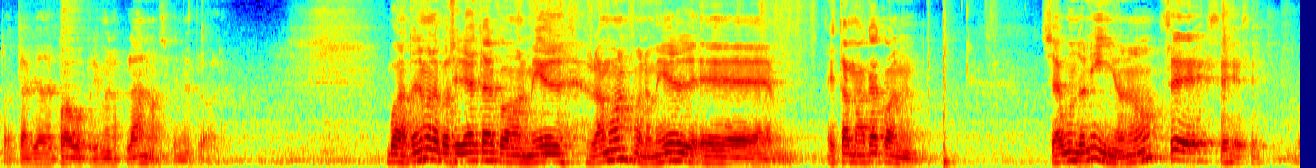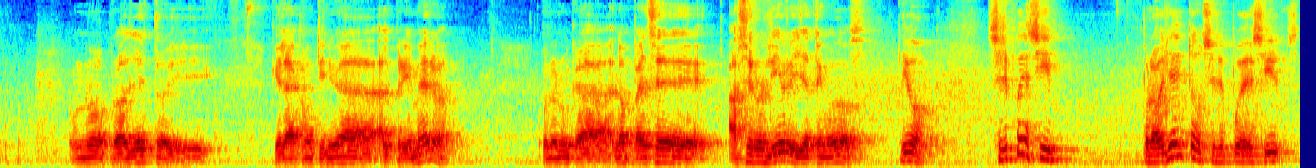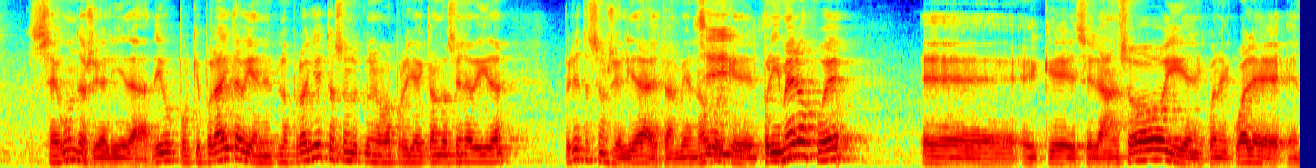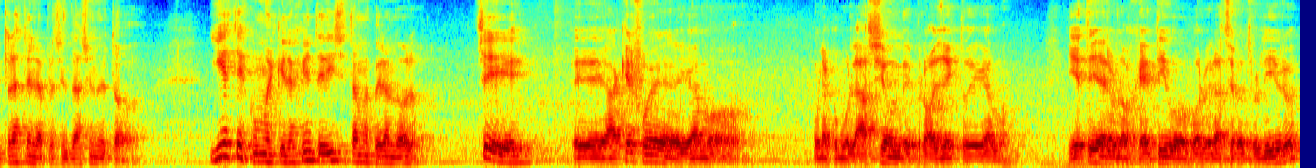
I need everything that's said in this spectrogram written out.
Total, ya después hago primeros planos, así que no hay problema. Bueno, tenemos la posibilidad de estar con Miguel Ramón. Bueno, Miguel, eh, estamos acá con Segundo Niño, ¿no? Sí, sí, sí. Un nuevo proyecto y que la continuidad al primero. Uno nunca, no pensé hacer un libro y ya tengo dos. Digo, ¿se le puede decir proyecto o se le puede decir segunda realidad. Digo, porque por ahí está bien, los proyectos son lo que uno va proyectándose en la vida, pero estas son realidades también, ¿no? Porque el primero fue eh, el que se lanzó y con el cual eh, entraste en la presentación de todo. Y este es como el que la gente dice, estamos esperando Sí, eh, aquel fue, digamos, una acumulación de proyectos, digamos. Y este ya era un objetivo, volver a hacer otro libro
